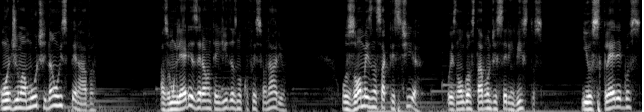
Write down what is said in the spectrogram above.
onde uma multidão o esperava. As mulheres eram atendidas no confessionário, os homens na sacristia, pois não gostavam de serem vistos, e os clérigos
